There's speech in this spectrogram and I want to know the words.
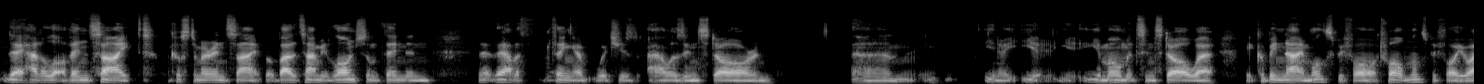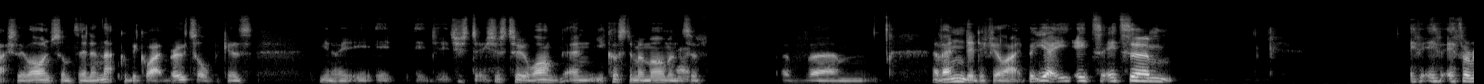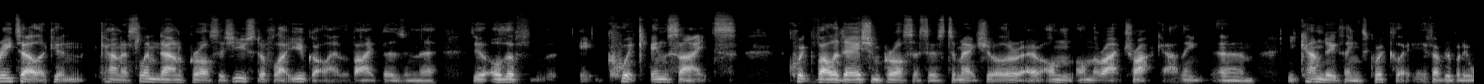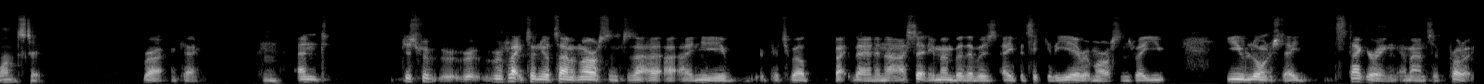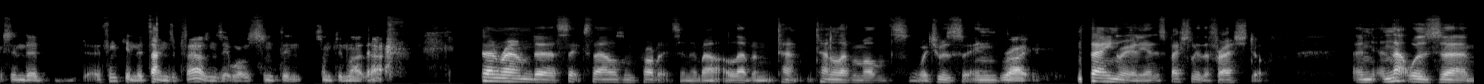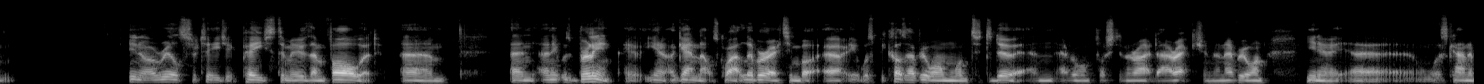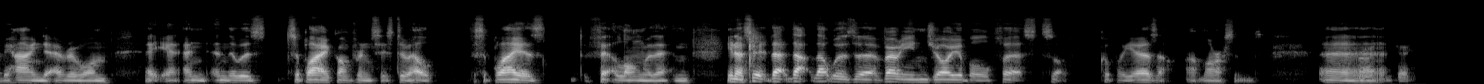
they had a lot of insight, customer insight, but by the time you launch something and they have a thing which is hours in store and um, you know your, your moments in store where it could be nine months before 12 months before you actually launch something and that could be quite brutal because you know it, it, it, just it's just too long and your customer moments right. have have um have ended if you like but yeah it, it's it's um if, if, if, a retailer can kind of slim down a process, use stuff like you've got, like the Vyprs and the the other quick insights, quick validation processes to make sure they're on on the right track. I think um, you can do things quickly if everybody wants to. Right. Okay. Hmm. And just re- re- reflect on your time at Morrison's because I, I, I knew you pretty well back then, and I certainly remember there was a particular year at Morrison's where you you launched a staggering amounts of products in the I think in the tens of thousands it was something something like that. Turn around uh, 6,000 products in about 11, 10, 10, 11 months, which was in right insane, really, and especially the fresh stuff. And and that was, um, you know, a real strategic piece to move them forward. Um, and and it was brilliant. It, you know, again, that was quite liberating, but uh, it was because everyone wanted to do it and everyone pushed in the right direction, and everyone, you know, uh, was kind of behind it. Everyone, and and there was supplier conferences to help the suppliers fit along with it, and you know, so that that that was a very enjoyable first sort of couple of years at, at Morrison's. Uh, right, okay.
